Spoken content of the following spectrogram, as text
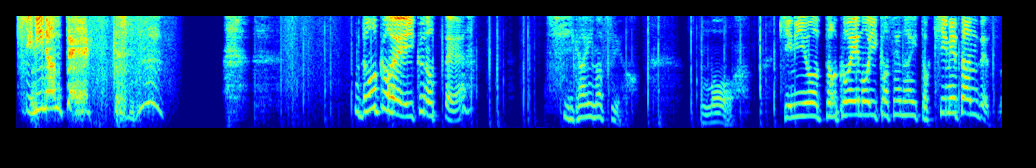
君なんてどこへ行くのって？違いますよ。もう、君をどこへも行かせないと決めたんです。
